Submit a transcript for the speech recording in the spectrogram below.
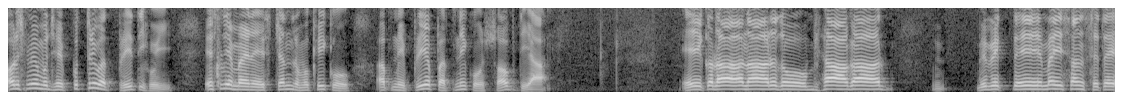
और इसमें मुझे पुत्रिवत प्रीति हुई। इसलिए मैंने इस चंद्रमुखी को अपनी प्रिय पत्नी को सौंप दिया। एकदा नारदोभ्यागाद विविक्ते मई संस्थिते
